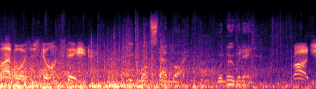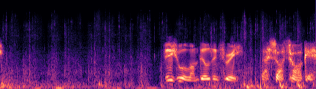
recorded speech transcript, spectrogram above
My boys are still on station. Keep on standby. We're moving in. Raj, Visual on building three. that's our target.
